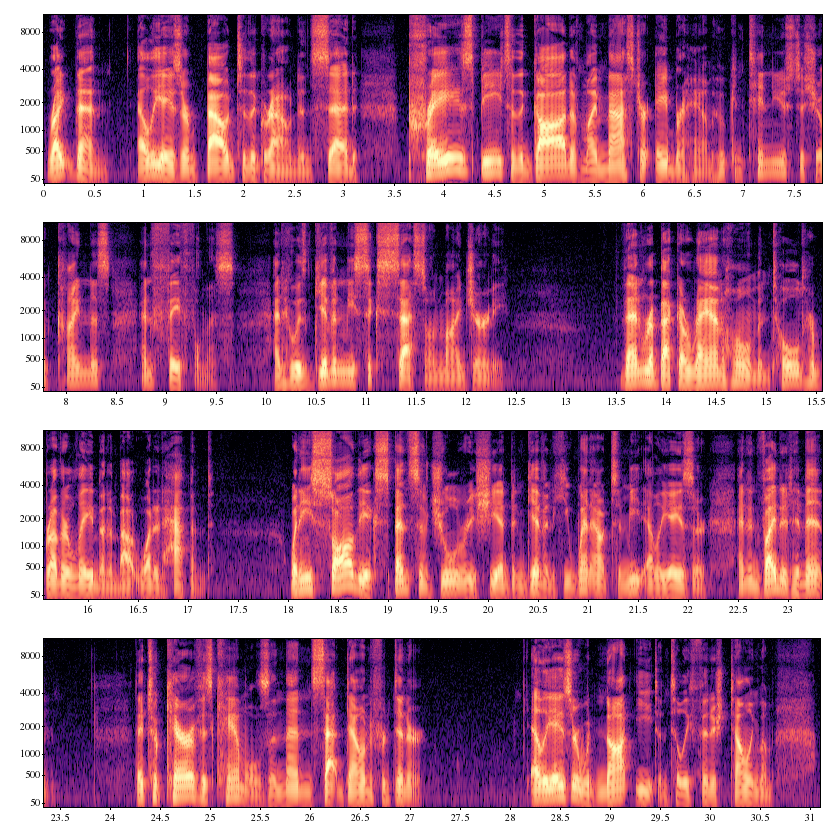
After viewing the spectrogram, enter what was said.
Right then, Eliezer bowed to the ground and said, Praise be to the God of my master Abraham, who continues to show kindness and faithfulness, and who has given me success on my journey. Then Rebekah ran home and told her brother Laban about what had happened. When he saw the expensive jewelry she had been given, he went out to meet Eliezer and invited him in. They took care of his camels and then sat down for dinner. Eliezer would not eat until he finished telling them,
